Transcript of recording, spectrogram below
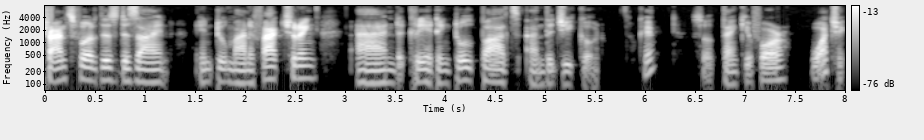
transfer this design into manufacturing and creating toolpaths and the G code. Okay, so thank you for watching.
